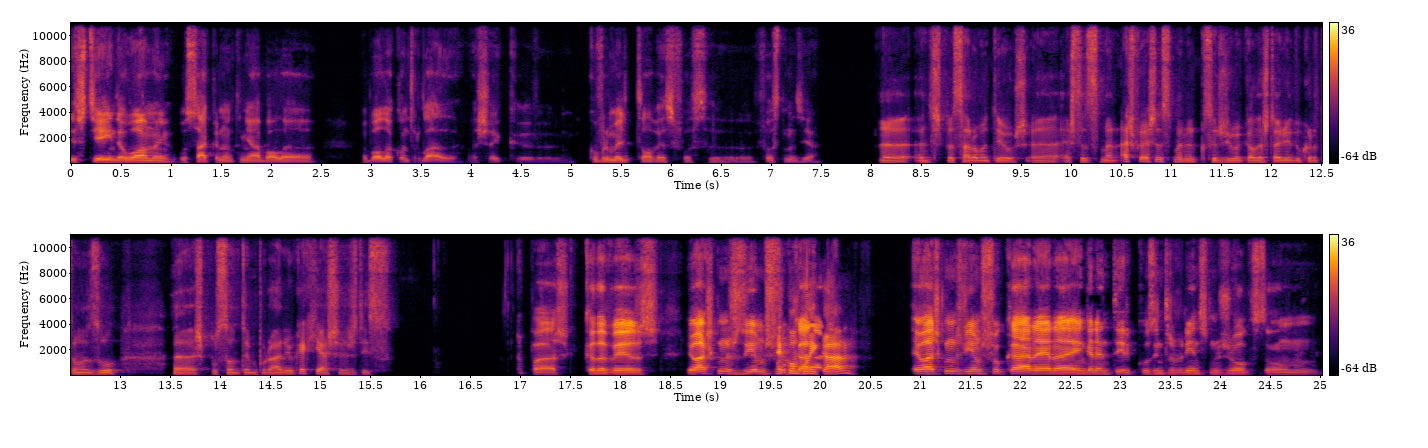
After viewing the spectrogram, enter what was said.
existia ainda o homem, o Saka não tinha a bola, a bola controlada. Achei que, que o vermelho talvez fosse, fosse demasiado uh, antes de passar ao Mateus, uh, esta semana, acho que foi esta semana que surgiu aquela história do cartão azul, a expulsão temporária. O que é que achas disso? Epá, acho que cada vez eu acho que nos devíamos é focar. É complicar? Eu acho que nos devíamos focar era em garantir que os intervenientes no jogo são,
